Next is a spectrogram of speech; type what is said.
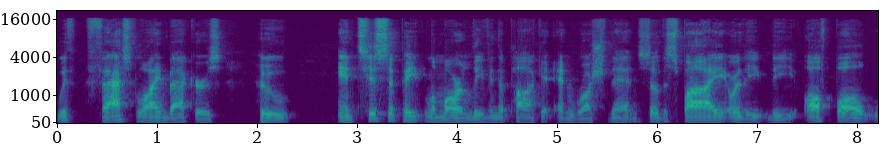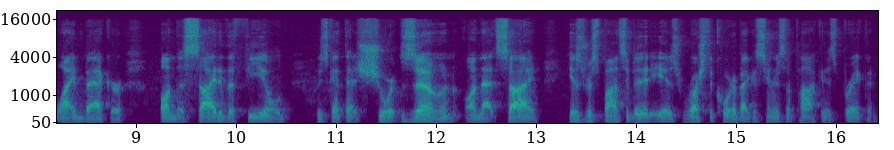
with fast linebackers who anticipate Lamar leaving the pocket and rush then. So the spy or the the off ball linebacker on the side of the field who's got that short zone on that side his responsibility is rush the quarterback as soon as the pocket is broken.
